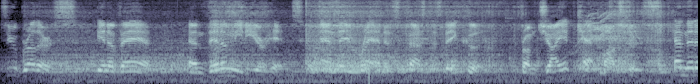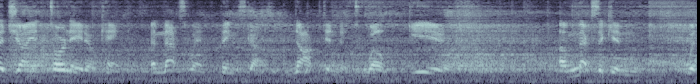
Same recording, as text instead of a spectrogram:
Two brothers in a van, and then a meteor hit, and they ran as fast as they could from giant cat monsters, and then a giant tornado came, and that's when things got knocked into 12th gear. A Mexican with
